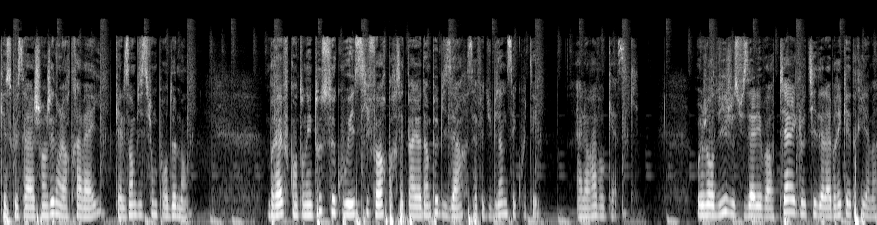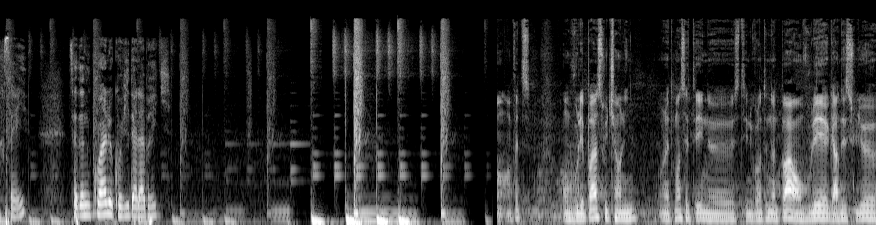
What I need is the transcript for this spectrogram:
Qu'est-ce que ça a changé dans leur travail? Quelles ambitions pour demain? Bref, quand on est tous secoués si fort par cette période un peu bizarre, ça fait du bien de s'écouter. Alors à vos casques. Aujourd'hui, je suis allée voir Pierre et Clotilde à la briqueterie à Marseille. Ça donne quoi le Covid à la brique En fait, on voulait pas switcher en ligne. Honnêtement, c'était une, volonté de notre part. On voulait garder ce lieu,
